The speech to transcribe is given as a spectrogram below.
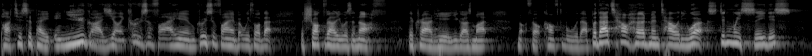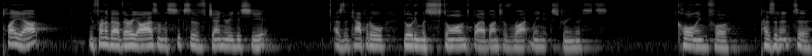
participate in you guys yelling, Crucify him, crucify him. But we thought that the shock value was enough. The crowd here, you guys might not felt comfortable with that. But that's how herd mentality works. Didn't we see this play out in front of our very eyes on the 6th of January this year? as the Capitol building was stormed by a bunch of right wing extremists calling for the president to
